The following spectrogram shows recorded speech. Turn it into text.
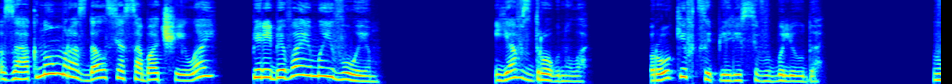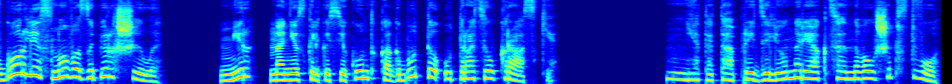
За окном раздался собачий лай, перебиваемый воем. Я вздрогнула. Руки вцепились в блюдо. В горле снова запершило. Мир на несколько секунд как будто утратил краски. «Нет, это определенно реакция на волшебство»,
